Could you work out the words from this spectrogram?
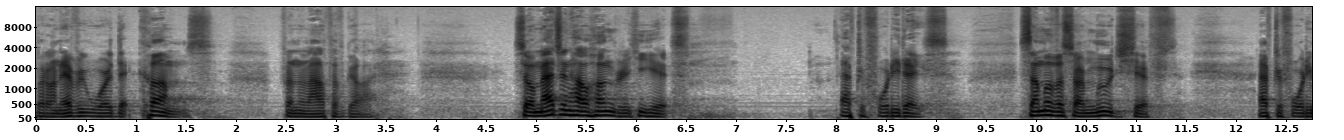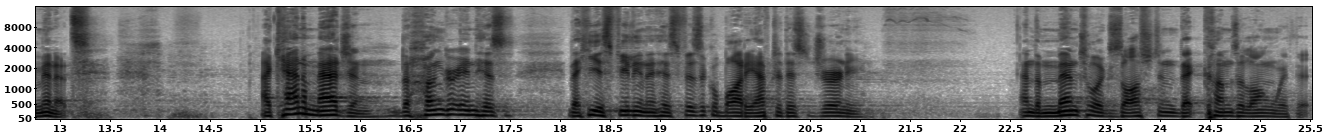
but on every word that comes from the mouth of God. So imagine how hungry he is after 40 days. Some of us are mood shift after 40 minutes. I can't imagine the hunger in his that he is feeling in his physical body after this journey and the mental exhaustion that comes along with it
